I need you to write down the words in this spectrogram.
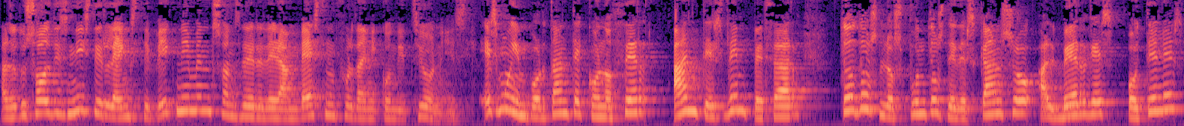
Also du solltest nicht den längsten Weg nehmen, sonst der, der am besten für deine Kondition ist. Es muy importante conocer antes de empezar todos los puntos de descanso, albergues, hoteles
